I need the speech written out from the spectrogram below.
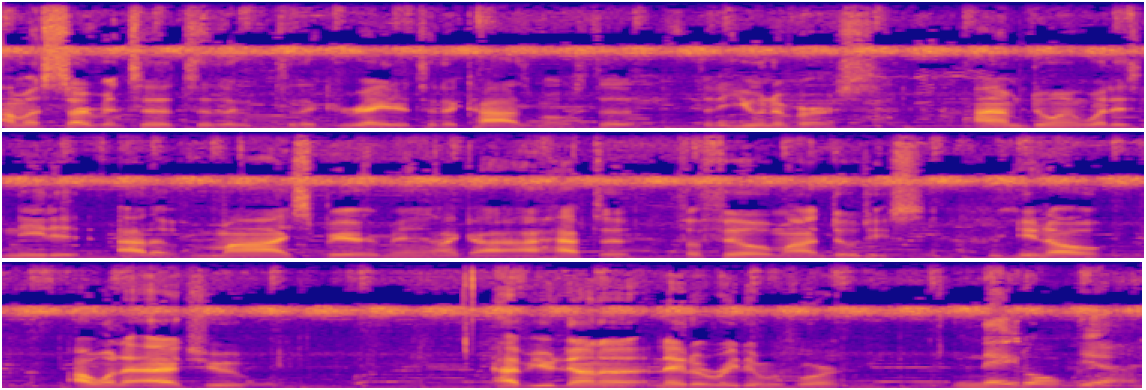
I'm a servant to to the to the Creator, to the cosmos, to to the universe. I am doing what is needed out of my spirit, man. Like I, I have to fulfill my duties. You know, I want to ask you: Have you done a natal reading before? Natal, yeah,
